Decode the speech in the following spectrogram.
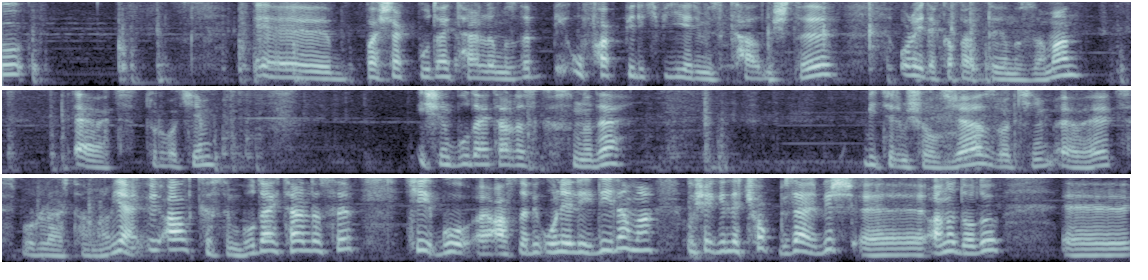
Bu eee, Başak Buğday tarlamızda bir ufak bir iki bir yerimiz kalmıştı. Orayı da kapattığımız zaman evet dur bakayım. İşin buğday tarlası kısmını da bitirmiş olacağız. Bakayım evet buralar tamam. Yani alt kısım buğday tarlası ki bu e, aslında bir uneli değil ama bu şekilde çok güzel bir e, Anadolu e,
